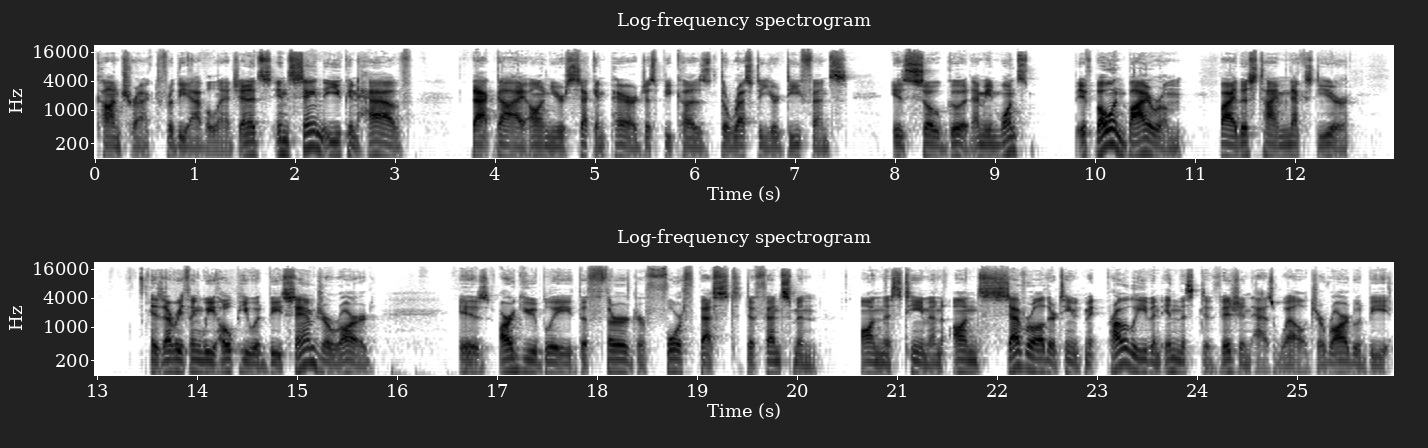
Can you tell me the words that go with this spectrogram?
contract for the Avalanche. And it's insane that you can have that guy on your second pair just because the rest of your defense is so good. I mean, once if Bowen Byram by this time next year is everything we hope he would be, Sam Girard is arguably the third or fourth best defenseman on this team and on several other teams, probably even in this division as well. Girard would be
